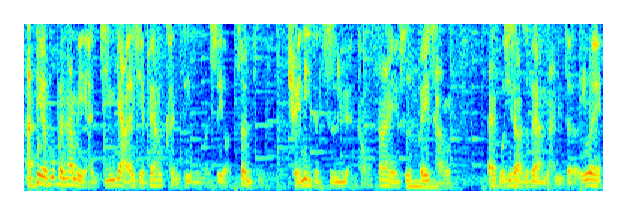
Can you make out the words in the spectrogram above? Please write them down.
啊，第二部分他们也很惊讶，而且非常肯定我们是有政府。权力的资源哈，当然也是非常在国际上是非常难得，因为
